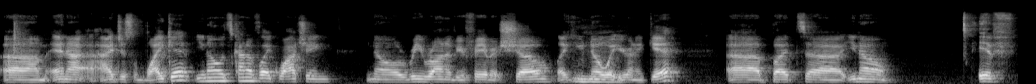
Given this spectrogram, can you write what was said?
um, and I, I just like it. You know, it's kind of like watching you know a rerun of your favorite show. Like you know Mhm. what you're going to get. Uh, but uh, you know, if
